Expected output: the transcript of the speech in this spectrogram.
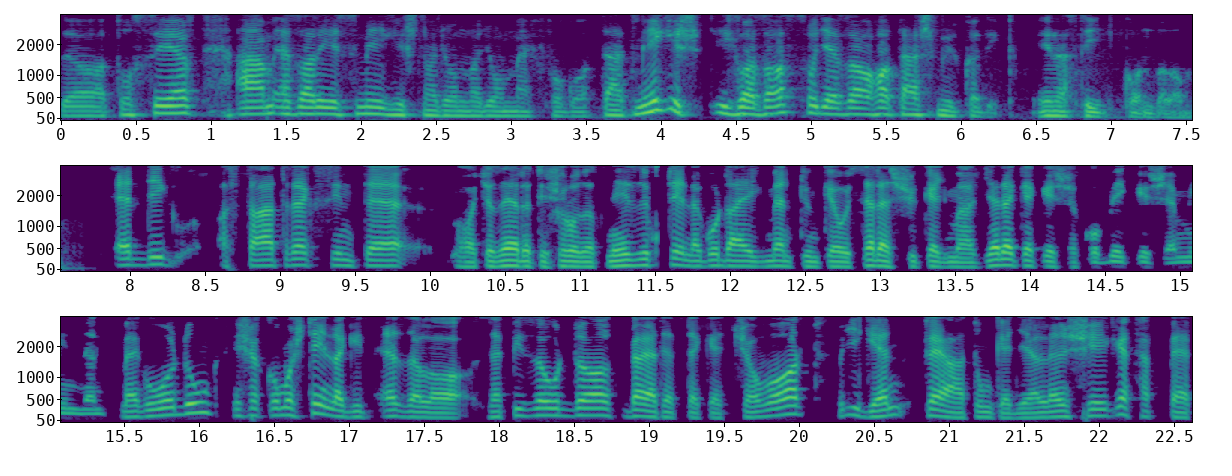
a toszért, ám ez a rész mégis nagyon-nagyon megfogott. Tehát mégis igaz az, hogy ez a hatás működik. Én ezt így gondolom. Eddig a Star Trek szinte ha az eredeti sorozat nézzük, tényleg odáig mentünk el, hogy szeressük egymást gyerekek, és akkor békésen mindent megoldunk, és akkor most tényleg itt ezzel az epizóddal beletettek egy csavart, hogy igen, kreáltunk egy ellenséget, hát per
